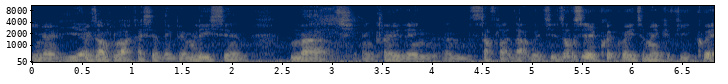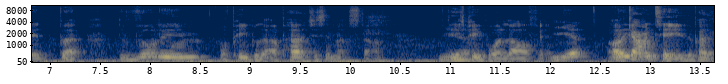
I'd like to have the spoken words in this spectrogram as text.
You know, Yeah. for example, like I said, they've been releasing merch and clothing and stuff like that, which is obviously a quick way to make a few quid. But the volume of people that are purchasing that stuff, these people are laughing. Yeah. I, guarantee the per-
